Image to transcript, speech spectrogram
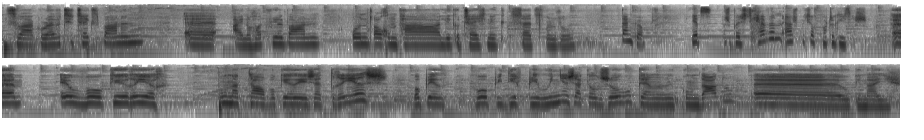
Und zwar Gravity Tax Bahnen, äh, eine Hot Wheel Bahn und auch ein paar Lego Technik Sets und so. Danke. Jetzt spricht Kevin, er spricht auf Portugiesisch. Um, eu vou querer, para o Natal, vou querer xadrez, vou, pe vou pedir pilinhas, aquele jogo que é com dado. Uh, o que mais?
